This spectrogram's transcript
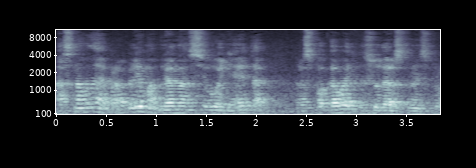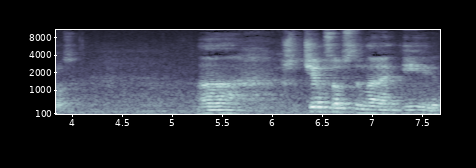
Основная проблема для нас сегодня это распаковать государственный спрос. Э, чем, собственно, и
